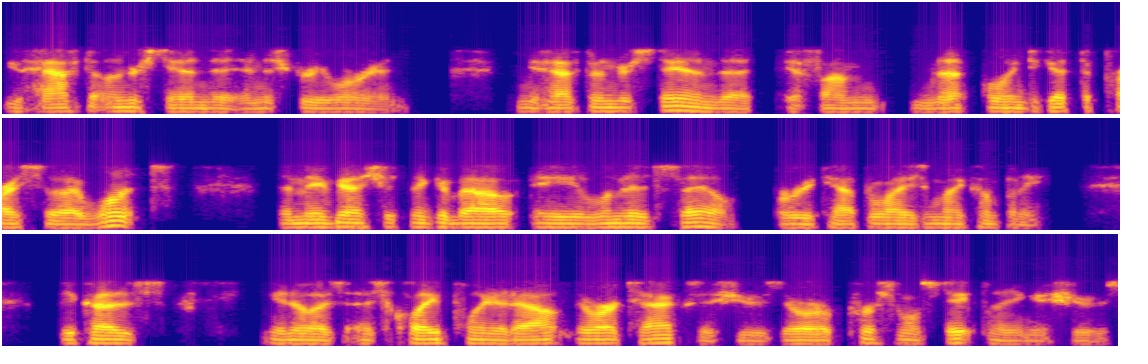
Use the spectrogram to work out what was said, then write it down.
You have to understand the industry we're in. You have to understand that if I'm not going to get the price that I want, then maybe I should think about a limited sale or recapitalizing my company. Because, you know, as, as Clay pointed out, there are tax issues, there are personal estate planning issues.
